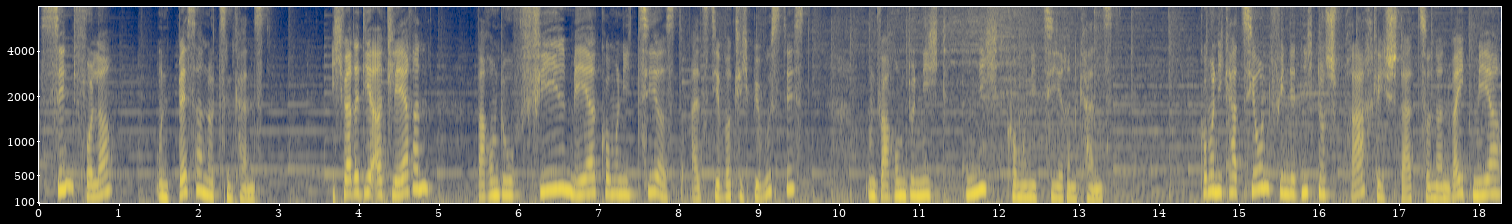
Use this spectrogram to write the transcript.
sinnvoller und besser nutzen kannst. Ich werde dir erklären, warum du viel mehr kommunizierst, als dir wirklich bewusst ist und warum du nicht nicht kommunizieren kannst. Kommunikation findet nicht nur sprachlich statt, sondern weit mehr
